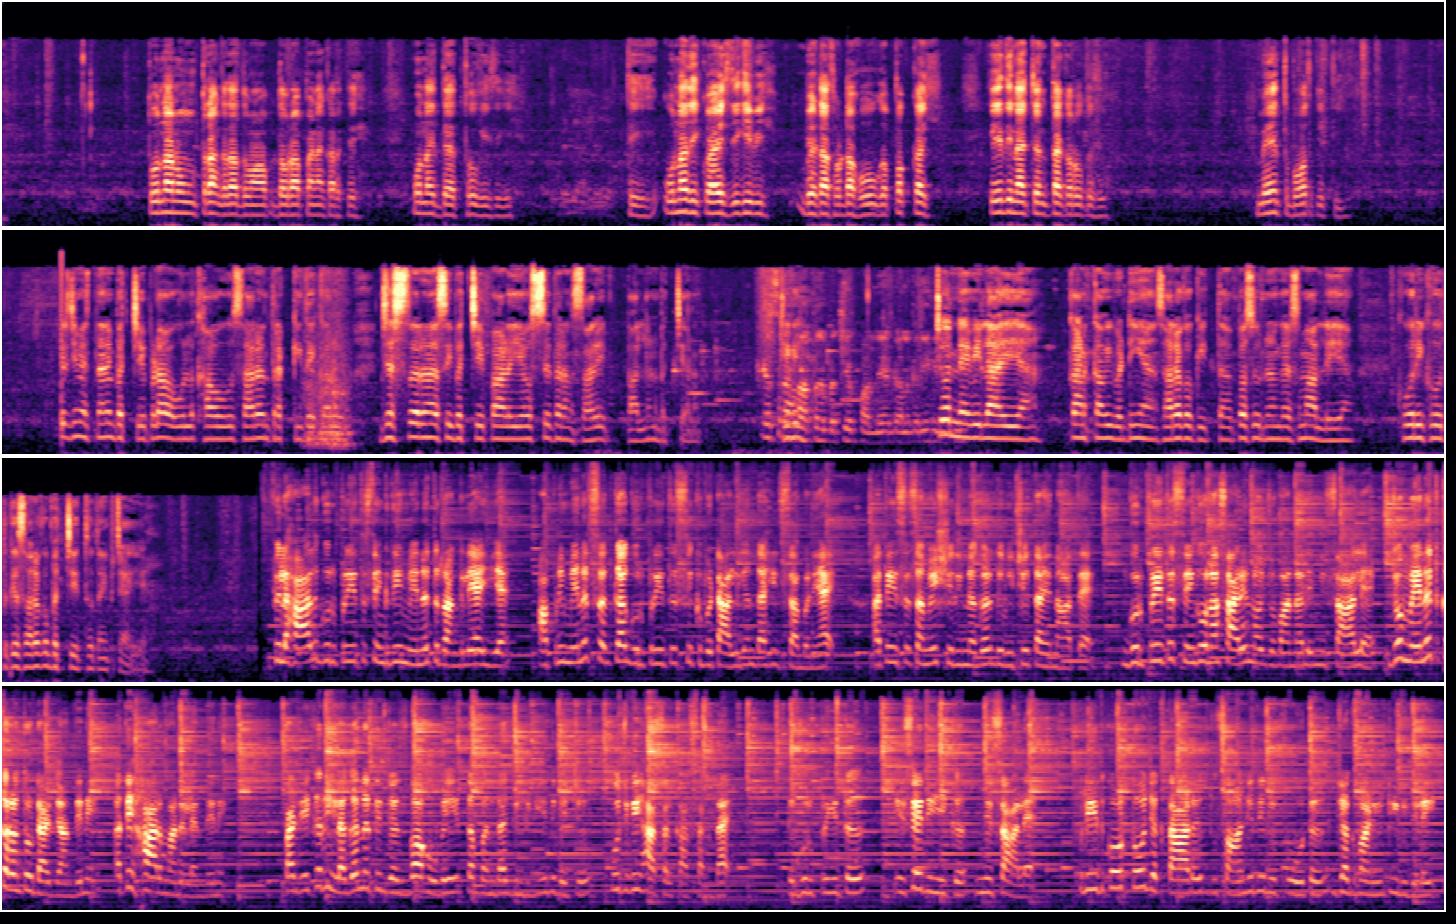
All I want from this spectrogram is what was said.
ਤੋਂ ਉਹਨਾਂ ਨੂੰ ਤਰੰਗ ਦਾ ਦਵਾ ਦੌਰਾ ਪੈਣਾ ਕਰਕੇ ਉਹਨਾਂ ਦੀ ਡੈਥ ਹੋ ਗਈ ਸੀਗੀ। ਤੇ ਉਹਨਾਂ ਦੀ ਕੁਐਸ਼ ਸੀਗੀ ਵੀ ਬੇਟਾ ਤੁਹਾਡਾ ਹੋਊਗਾ ਪੱਕਾ ਹੀ। ਇਹਦੀ ਨਾ ਚਿੰਤਾ ਕਰੋ ਤੁਸੀਂ। ਮਿਹਨਤ ਬਹੁਤ ਕੀਤੀ। ਫਿਰ ਜਿਵੇਂ ਤਰ੍ਹਾਂ ਬੱਚੇ ਪੜਾਓ ਲਿਖਾਓ ਸਾਰਿਆਂ ਨੂੰ ਤਰੱਕੀ ਤੇ ਕਰੋ। ਜਿਸ ਤਰ੍ਹਾਂ ਅਸੀਂ ਬੱਚੇ ਪਾਲੇ ਆ ਉਸੇ ਤਰ੍ਹਾਂ ਸਾਰੇ ਪਾਲਣ ਬੱਚਿਆਂ ਨੂੰ। ਕਿਸ ਤਰ੍ਹਾਂ ਹਾਲਾਤਾਂ 'ਚ ਬੱਚੇ ਪਾਲੇ ਆ ਗੱਲ ਕਰੀਏ ਝੋਨੇ ਵੀ ਲਾਏ ਆ ਕਣਕਾਂ ਵੀ ਵੱਢੀਆਂ ਸਾਰਾ ਕੁਝ ਕੀਤਾ ਪਸ਼ੂ ਡੰਗਰ ਸੰਭਾਲੇ ਆ ਖੋਰੀ ਖੋਤ ਕੇ ਸਾਰਾ ਕੁਝ ਬੱਚੇ ਇੱਥੋਂ ਤਾਈਂ ਪਹੁੰਚਾਏ ਆ। ਫਿਲਹਾਲ ਗੁਰਪ੍ਰੀਤ ਸਿੰਘ ਦੀ ਮਿਹਨਤ ਰੰਗ ਲਿਆਈ ਹੈ। ਆਪਣੀ ਮਿਹਨਤ ਸਦਕਾ ਗੁਰਪ੍ਰੀਤ ਸਿੱਖ ਬਟਾਲੀਅਨ ਦਾ ਹਿੱਸਾ ਬਣਿਆ ਹੈ ਅਤੇ ਇਸ ਸਮੇਂ ਸ਼੍ਰੀਨਗਰ ਦੇ ਵਿੱਚ ਤਾਇਨਾਤ ਹੈ। ਗੁਰਪ੍ਰੀਤ ਸਿੰਘ ਉਹਨਾਂ ਸਾਰੇ ਨੌਜਵਾਨਾਂ ਲਈ ਮਿਸਾਲ ਹੈ, ਜੋ ਮਿਹਨਤ ਕਰਨ ਤੋਂ ਡਰ ਜਾਂਦੇ ਨੇ ਅਤੇ ਹਾਰ ਮੰਨ ਲੈਂਦੇ ਨੇ। ਪਰ ਜੇਕਰ ਲਗਨ ਅਤੇ ਜਜ਼ਬਾ ਹੋਵੇ ਤਾਂ ਬੰਦਾ ਜ਼ਿੰਦਗੀ ਦੇ ਵਿੱਚ ਕੁਝ ਵੀ ਹਾਸਲ ਕਰ ਸਕਦਾ ਹੈ। ਤੇ ਗੁਰਪ੍ਰੀਤ ਇਸੇ ਦੀ ਇੱਕ ਮਿਸਾਲ ਹੈ। ਫਰੀਦਕੋਟ ਤੋਂ ਜਗਤਾਰ ਦੁਸਾਂਝ ਦੀ ਰਿਪੋਰਟ ਜਗਬਾਣੀ ਟੀਵੀ ਦੇ ਲਈ।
